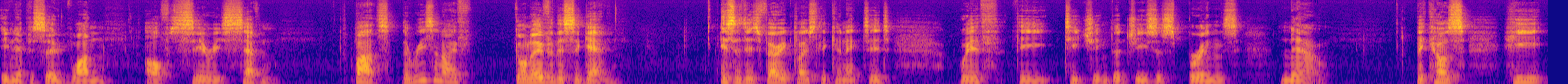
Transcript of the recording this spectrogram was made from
in episode one of series seven. But the reason I've gone over this again is that it's very closely connected with the teaching that Jesus brings now. Because he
